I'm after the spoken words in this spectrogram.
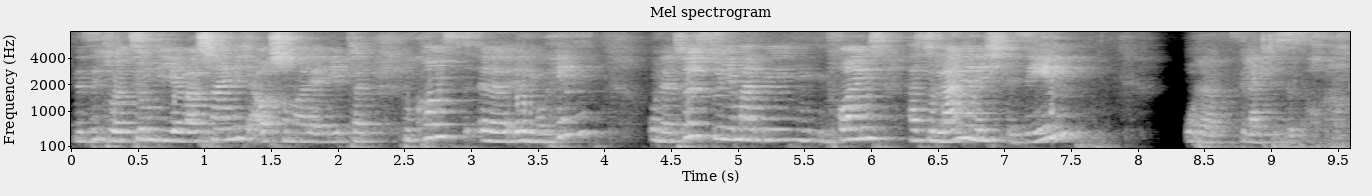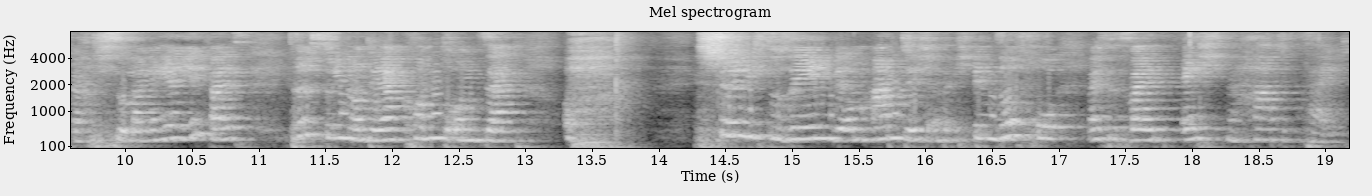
eine Situation, die ihr wahrscheinlich auch schon mal erlebt habt. Du kommst äh, irgendwo hin und da triffst du jemanden, einen Freund, hast du lange nicht gesehen. Oder vielleicht ist es auch noch gar nicht so lange her. Jedenfalls triffst du ihn und der kommt und sagt, oh, schön dich zu sehen, der umarmt dich. Also ich bin so froh, weißt du, es war jetzt echt eine harte Zeit.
